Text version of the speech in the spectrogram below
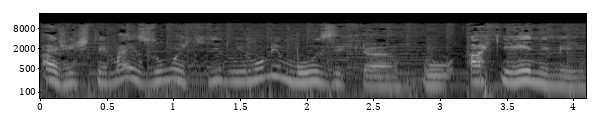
a gente tem mais um aqui do Ilume Música, o Ark Enemy,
